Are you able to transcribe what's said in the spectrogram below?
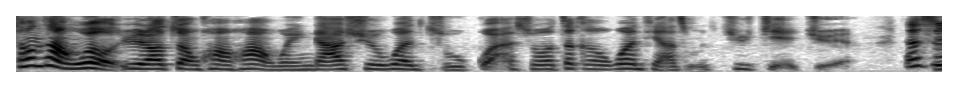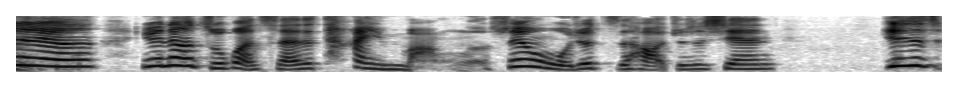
通常我有遇到状况的话，我应该要去问主管说这个问题要怎么去解决。但是呢，因为那个主管实在是太忙了，所以我就只好就是先。因为是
